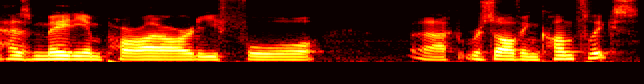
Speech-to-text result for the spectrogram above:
has medium priority for uh, resolving conflicts.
